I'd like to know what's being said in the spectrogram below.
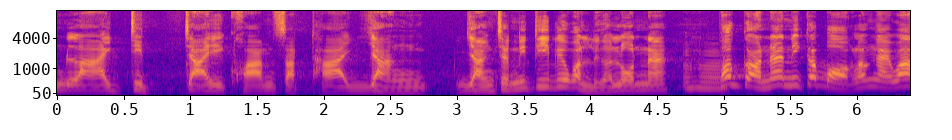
ำลายจิตใจความศรัทธาอย่างอย่างชนิดที่เรียกว่าเหลือล้นนะ เพราะก่อนหน้านี้ก็บอกแล้วไงว่า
